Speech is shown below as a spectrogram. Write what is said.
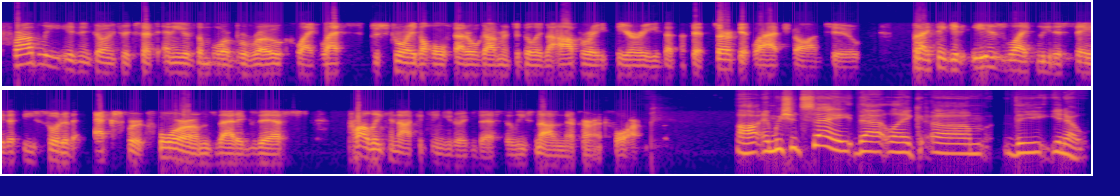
probably isn't going to accept any of the more baroque, like let's destroy the whole federal government's ability to operate theories that the Fifth Circuit latched onto but I think it is likely to say that these sort of expert forums that exist probably cannot continue to exist, at least not in their current form. Uh, and we should say that, like, um, the, you know,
